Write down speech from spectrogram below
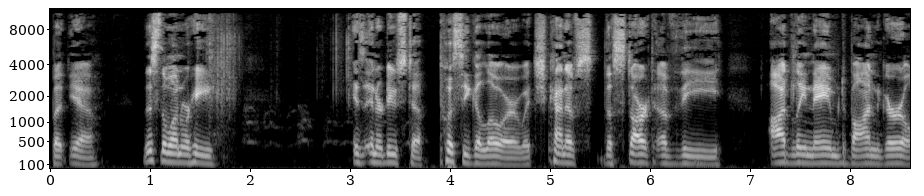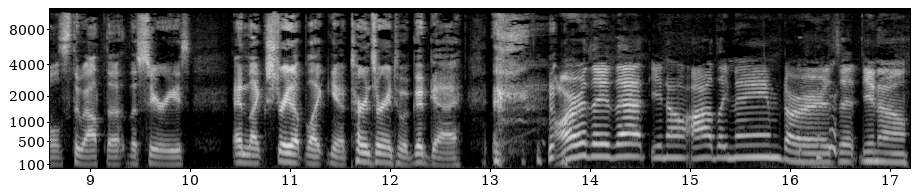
But yeah, this is the one where he is introduced to Pussy Galore, which kind of s- the start of the oddly named Bond girls throughout the the series. And like straight up, like you know, turns her into a good guy. Are they that you know oddly named, or is it you know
